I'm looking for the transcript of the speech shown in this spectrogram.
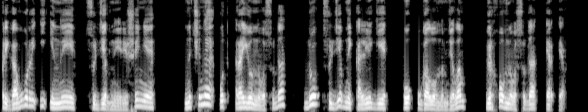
приговоры и иные судебные решения, начиная от районного суда до судебной коллегии по уголовным делам Верховного суда РФ.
